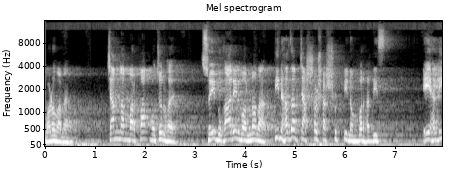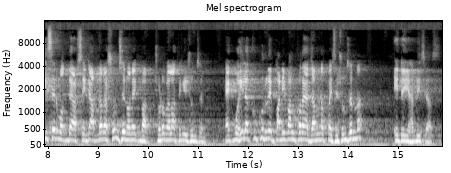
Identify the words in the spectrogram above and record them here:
বড় বানায়। চার নাম্বার পাপ মোচন হয়। সই বুখারির বর্ণনা, তিন হাজার চারশো সাতষট্টি নম্বর হাদিস। এই হাদিসের মধ্যে আসছে, এটা আপনারা শুনছেন অনেকবার, ছোটবেলা থেকেই শুনছেন। এক মহিলা কুকুররে পানি পান করায় জান্নাত পাইছে, শুনছেন না? এটাই হাদিসে আছে।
